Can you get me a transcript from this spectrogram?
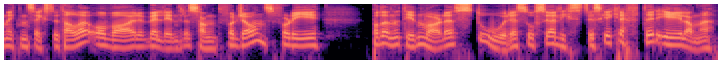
1960-tallet og var veldig interessant for Jones, fordi på denne tiden var det store sosialistiske krefter i landet.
